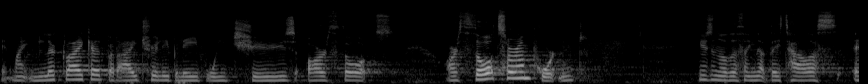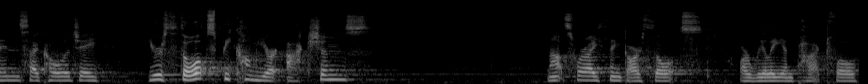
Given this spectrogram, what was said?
it mightn't look like it, but I truly believe we choose our thoughts. Our thoughts are important. Here's another thing that they tell us in psychology your thoughts become your actions. And that's where I think our thoughts are really impactful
